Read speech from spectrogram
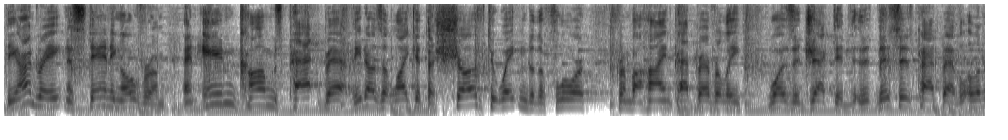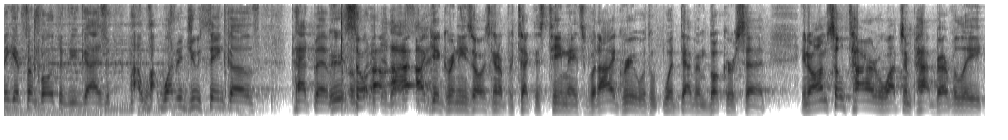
DeAndre Ayton is standing over him, and in comes Pat Bev. He doesn't like it. The shove to Ayton to the floor from behind. Pat Beverley was ejected. This is Pat Bev. Let me get from both of you guys. What did you think of Pat Bev? So I, I, get Green. He's always going to protect his teammates, but I agree with what Devin Booker said. You know, I'm so tired of watching Pat Beverley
